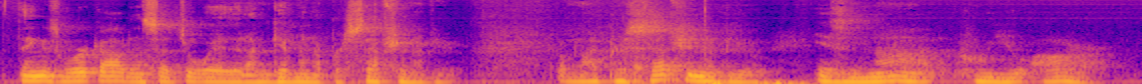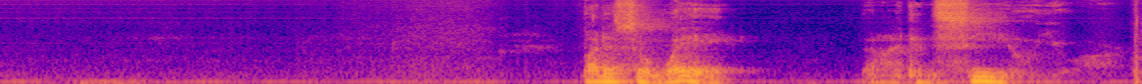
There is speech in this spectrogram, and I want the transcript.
things work out in such a way that I'm given a perception of you. But my perception of you is not who you are. But it's a way that I can see who you are.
